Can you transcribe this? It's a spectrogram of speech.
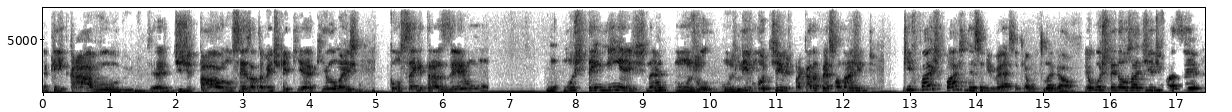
aquele cravo é, digital, não sei exatamente o que, que é aquilo, mas consegue trazer um, uns teminhas, né? Uns, uns livros motivos para cada personagem que faz parte desse universo que é muito legal. Eu gostei da ousadia de fazer,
